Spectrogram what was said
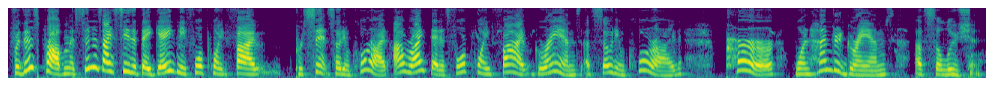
For this problem, as soon as I see that they gave me 4.5 percent sodium chloride, I'll write that as 4.5 grams of sodium chloride per 100 grams of solution.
